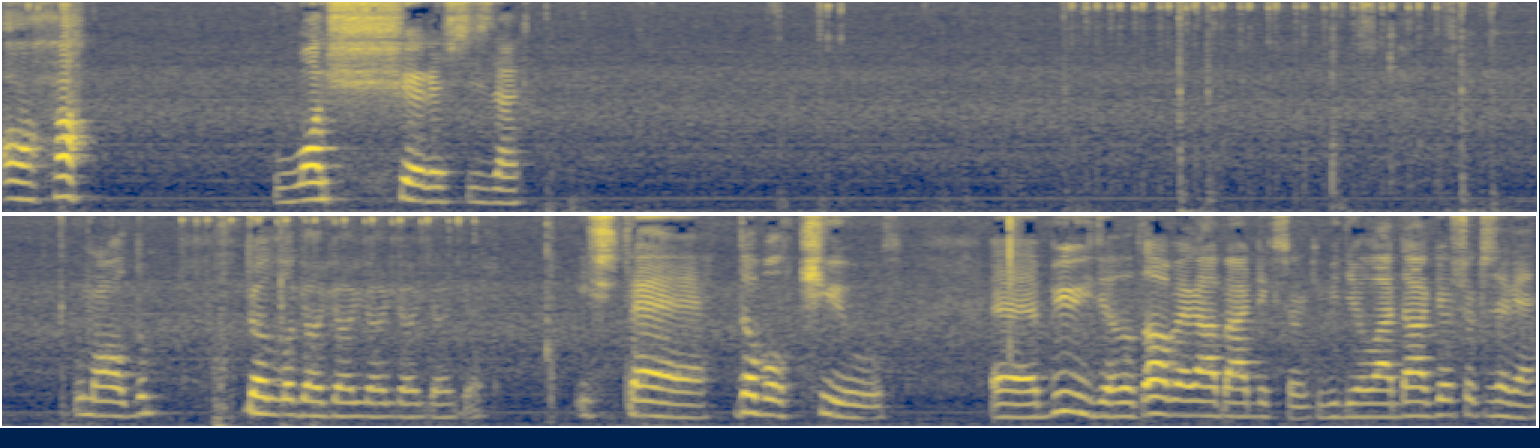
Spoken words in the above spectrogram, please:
Aha. Vay şerefsizler. Bunu aldım. Gel la gel gel gel gel gel gel. İşte double kill. Ee, bir videoda daha beraberdik sonraki videolarda görüşmek üzere.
